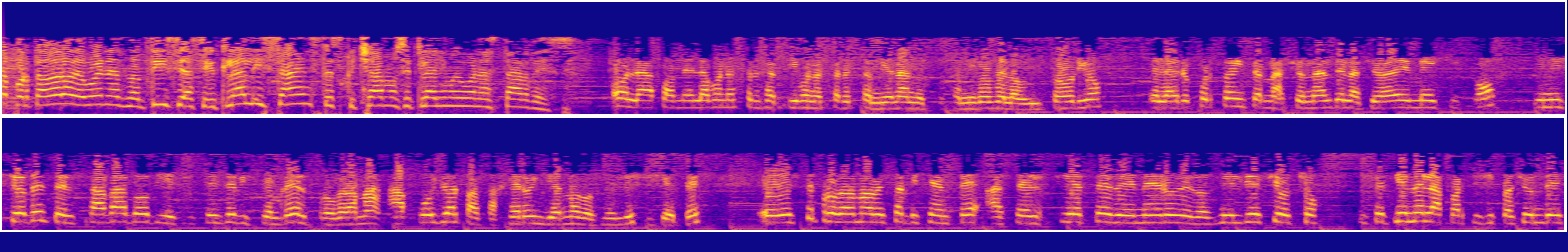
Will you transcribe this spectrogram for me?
Hoy la portadora de buenas noticias, Itlali Sáenz, te escuchamos. Itlali, muy buenas tardes. Hola Pamela, buenas tardes a ti, buenas tardes también a nuestros amigos del auditorio. El Aeropuerto Internacional de la Ciudad de México inició desde el sábado 16 de diciembre el programa Apoyo al Pasajero Invierno 2017. Este programa va a estar vigente hasta el 7 de enero de 2018 y se tiene la participación de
